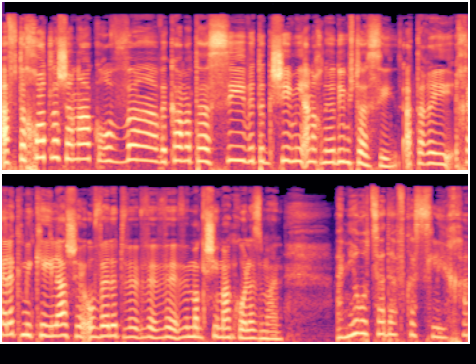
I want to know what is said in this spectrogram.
הבטחות לשנה הקרובה, וכמה תעשי ותגשימי, אנחנו יודעים שתעשי. את הרי חלק מקהילה שעובדת ומגשימה כל הזמן. אני רוצה דווקא סליחה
